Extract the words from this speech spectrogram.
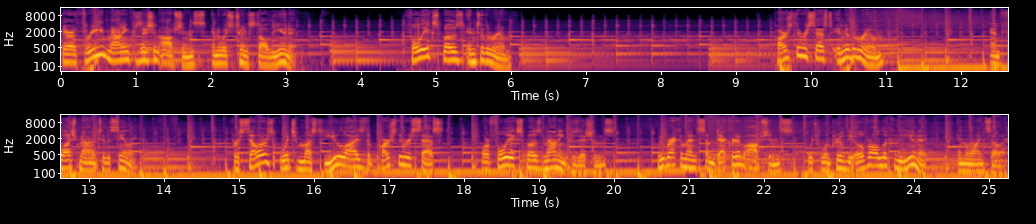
There are three mounting position options in which to install the unit. Fully exposed into the room, partially recessed into the room, and flush mounted to the ceiling. For cellars which must utilize the partially recessed or fully exposed mounting positions, we recommend some decorative options which will improve the overall look of the unit in the wine cellar.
